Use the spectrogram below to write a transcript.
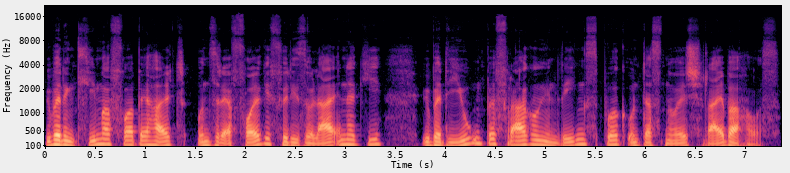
über den Klimavorbehalt, unsere Erfolge für die Solarenergie, über die Jugendbefragung in Regensburg und das neue Schreiberhaus.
